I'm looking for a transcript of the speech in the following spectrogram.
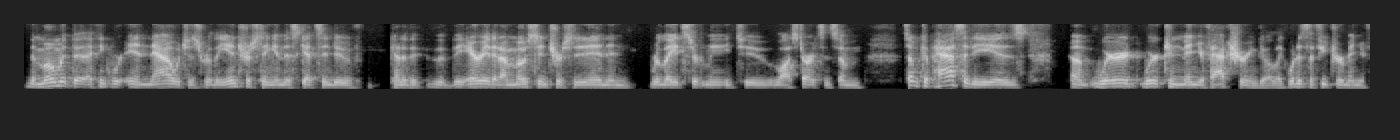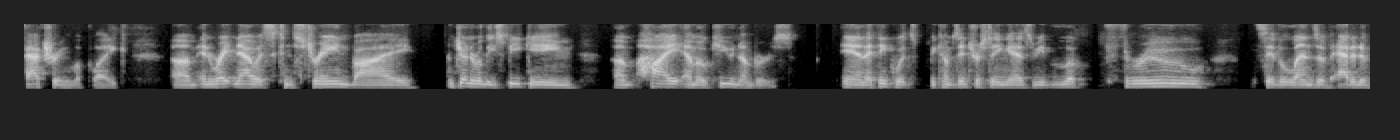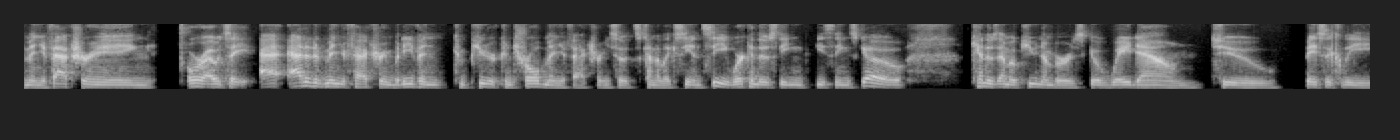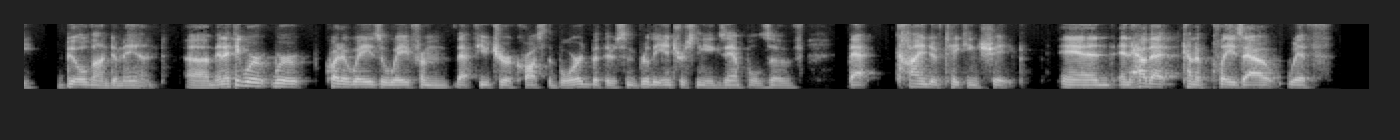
the moment that I think we're in now, which is really interesting, and this gets into kind of the, the, area that I'm most interested in and relates certainly to Lost Arts in some some capacity, is um, where where can manufacturing go? Like, what does the future of manufacturing look like? Um, and right now, it's constrained by, generally speaking, um, high MOQ numbers. And I think what becomes interesting as we look through, say, the lens of additive manufacturing, or I would say a- additive manufacturing, but even computer controlled manufacturing. So it's kind of like CNC. Where can those thing, these things go? Can those MOQ numbers go way down to basically build on demand? Um, and I think we're we're quite a ways away from that future across the board. But there's some really interesting examples of that kind of taking shape and and how that kind of plays out with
